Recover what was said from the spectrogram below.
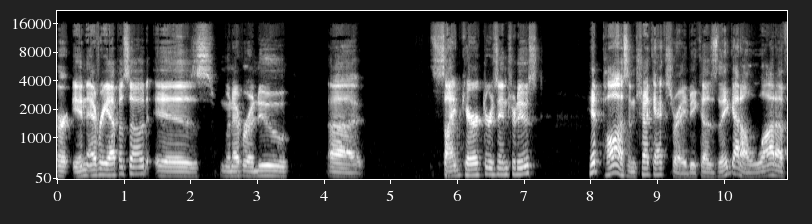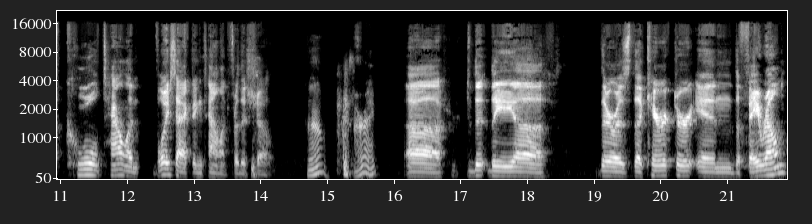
or in every episode is whenever a new uh, side character is introduced, hit pause and check X Ray because they got a lot of cool talent, voice acting talent for this show. Oh, all right. uh the the uh there was the character in the Fey realm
